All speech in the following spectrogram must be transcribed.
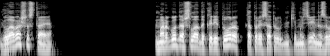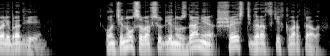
Глава шестая. Марго дошла до коридора, который сотрудники музея называли Бродвеем. Он тянулся во всю длину здания шесть городских кварталов.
